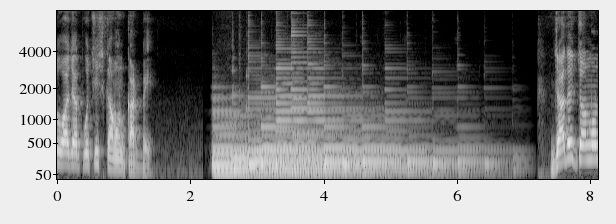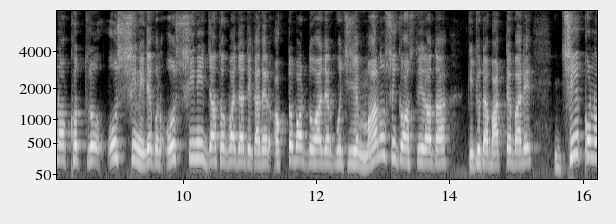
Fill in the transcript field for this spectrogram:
দু হাজার পঁচিশ কেমন কাটবে? যাদের জন্ম নক্ষত্র অশ্বিনী, দেখুন, অশ্বিনী জাতক বা জাতিকাদের অক্টোবর দু হাজার পঁচিশে মানসিক অস্থিরতা কিছুটা বাড়তে পারে। যে কোনো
